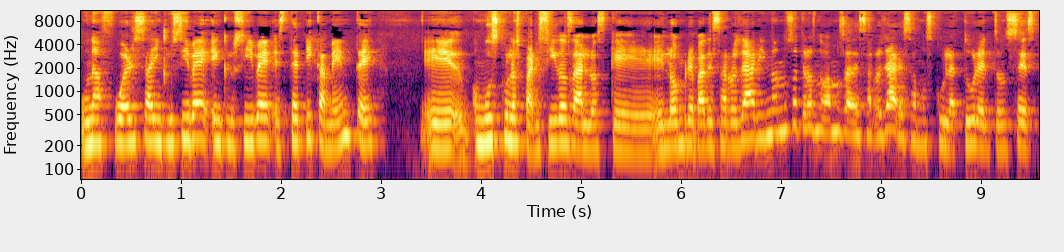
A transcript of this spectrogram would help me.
una fuerza, inclusive, inclusive estéticamente, eh, músculos parecidos a los que el hombre va a desarrollar. Y no, nosotros no vamos a desarrollar esa musculatura, entonces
